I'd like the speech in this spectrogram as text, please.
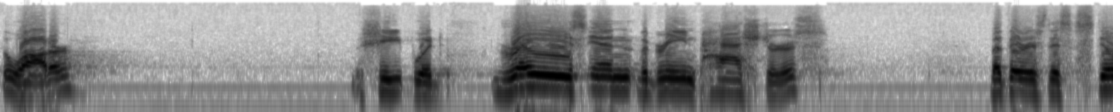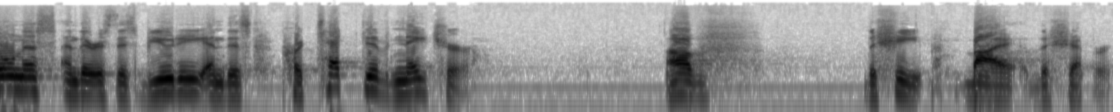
the water. The sheep would graze in the green pastures. But there is this stillness and there is this beauty and this protective nature of the sheep by the shepherd.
